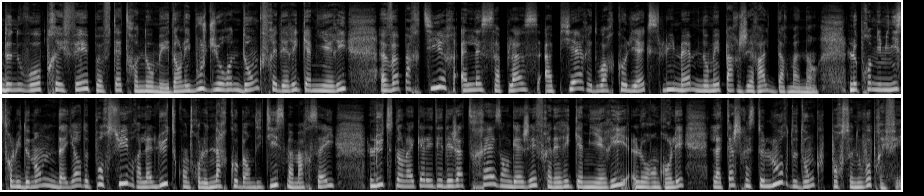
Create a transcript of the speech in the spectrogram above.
de nouveaux préfets peuvent être nommés. Dans les Bouches-du-Rhône, donc, Frédéric Camilleri va partir. Elle laisse sa place à Pierre-Édouard Colliex, lui-même nommé par Gérald Darmanin. Le Premier ministre lui demande d'ailleurs de poursuivre la lutte contre le narcobanditisme à Marseille, lutte dans laquelle était déjà très engagé Frédéric Camilleri. Laurent Grollet, la tâche reste lourde donc pour ce nouveau préfet.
